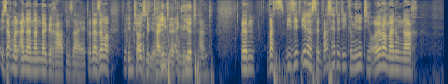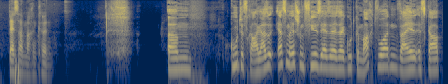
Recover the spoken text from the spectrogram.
ich sag mal, aneinander geraten seid. Oder sagen wir, Interagiert. euch interagiert habt. Ähm, was, wie seht ihr das denn? Was hätte die Community eurer Meinung nach besser machen können? Ähm, gute Frage. Also erstmal ist schon viel sehr, sehr, sehr gut gemacht worden, weil es gab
